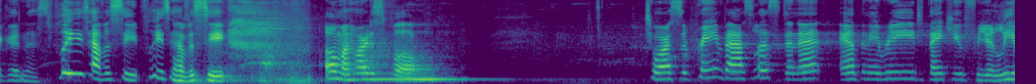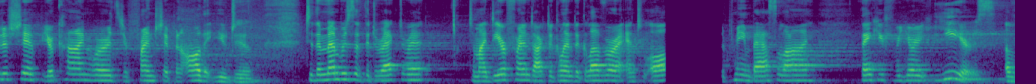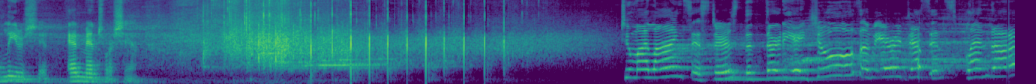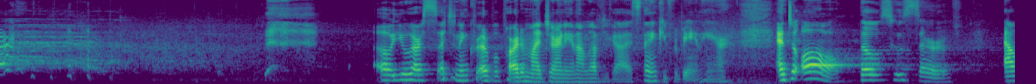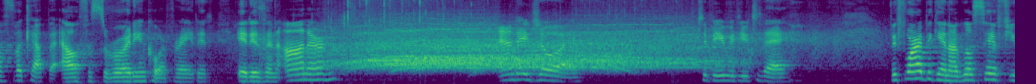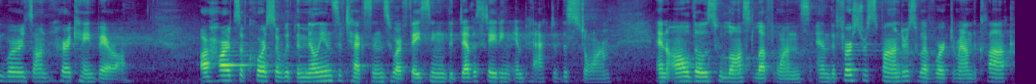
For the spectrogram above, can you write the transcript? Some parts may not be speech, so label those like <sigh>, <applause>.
My goodness. Please have a seat. Please have a seat. Oh, my heart is full. To our Supreme Basileus, Danette Anthony Reed, thank you for your leadership, your kind words, your friendship, and all that you do. To the members of the Directorate, to my dear friend, Dr. Glenda Glover, and to all Supreme Basilei, thank you for your years of leadership and mentorship. To my line sisters, the 38 jewels of iridescent splendor. <laughs> oh, you are such an incredible part of my journey, and I love you guys. Thank you for being here. And to all those who serve Alpha Kappa Alpha Sorority Incorporated, it is an honor and a joy to be with you today. Before I begin, I will say a few words on Hurricane Beryl. Our hearts, of course, are with the millions of Texans who are facing the devastating impact of the storm and all those who lost loved ones, and the first responders who have worked around the clock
